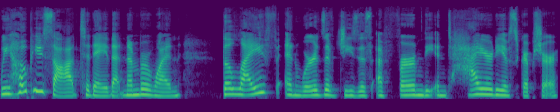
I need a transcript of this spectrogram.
we hope you saw today that number one, the life and words of Jesus affirm the entirety of scripture,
